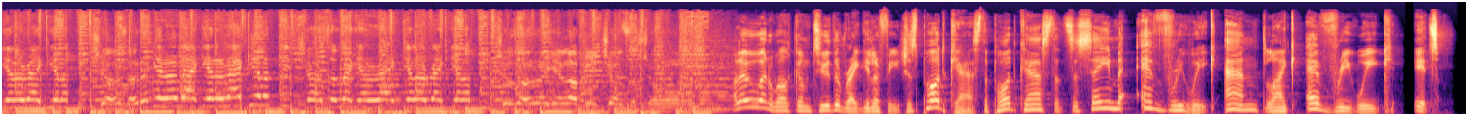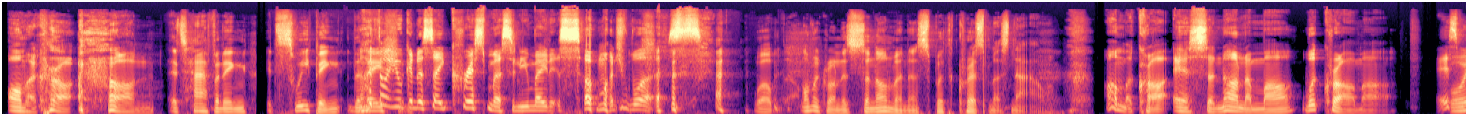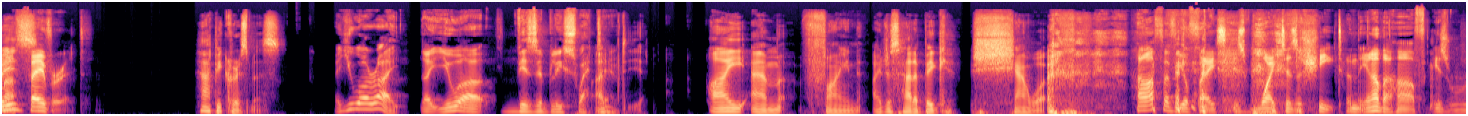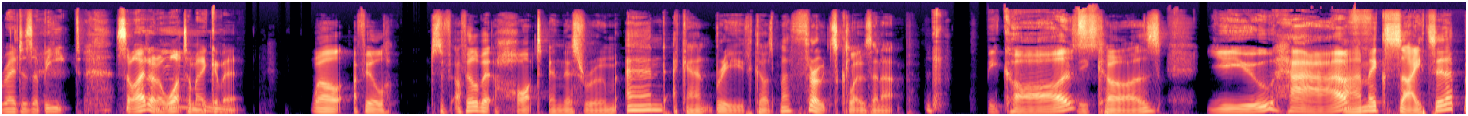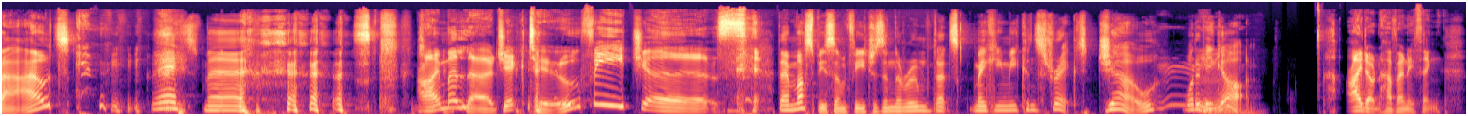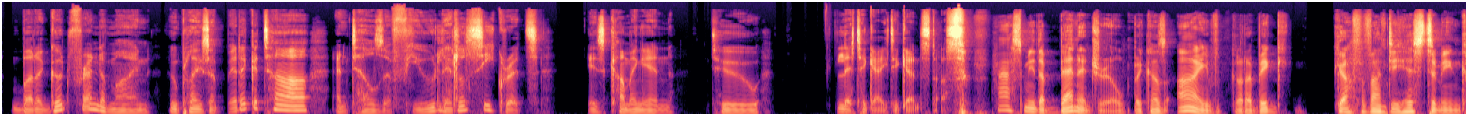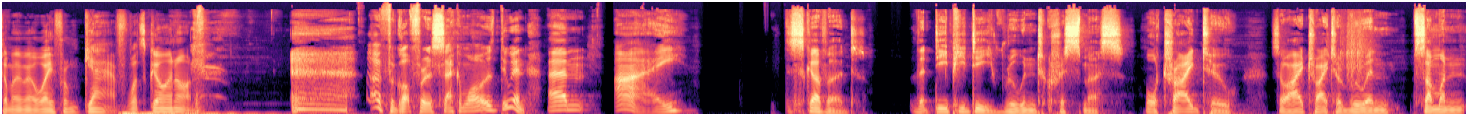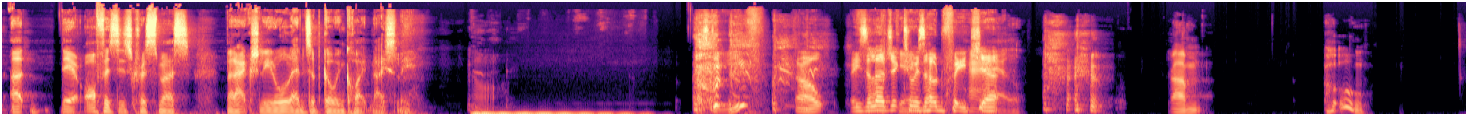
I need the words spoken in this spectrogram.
regular, regular features, a regular, regular, regular features, a regular, regular, regular features, a regular features of show. Hello and welcome to the Regular Features Podcast, the podcast that's the same every week. And like every week, it's Omicron. It's happening, it's sweeping the I nation. thought you were going to say Christmas and you made it so much worse. Well, Omicron is synonymous with Christmas now. Omicron is synonymous with chroma. It's my favourite. Happy Christmas. Are you all right? Like you are visibly sweating. I'm, I am fine. I just had a big shower. Half of your face is white as a sheet and the other half is red as a beet. So I don't know what to make of it. Mm. well, I feel just I feel a bit hot in this room and I can't breathe because my throat's closing up. because Because you have I'm excited about Christmas. I'm allergic to features. there must be some features in the room that's making me constrict. Joe, what have you hmm. got? I don't have anything, but a good friend of mine who plays a bit of guitar and tells a few little secrets is coming in to litigate against us. Pass me the Benadryl because I've got a big guff of antihistamine coming my way from Gav. What's going on? I forgot for a second what I was doing. Um, I discovered that DPD ruined Christmas or tried to. So I tried to ruin someone at their office's Christmas, but actually it all ends up going quite nicely. Steve? oh, he's allergic to his own feature. Hell. Um. Ooh,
